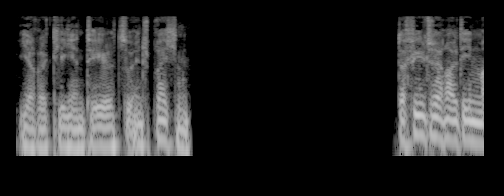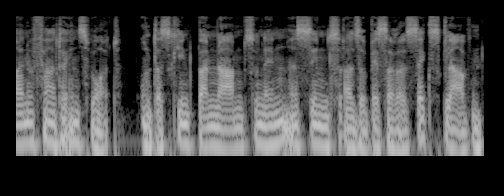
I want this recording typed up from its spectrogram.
ihrer Klientel zu entsprechen. Da fiel Geraldine meinem Vater ins Wort, und das Kind beim Namen zu nennen, es sind also bessere Sexsklaven.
